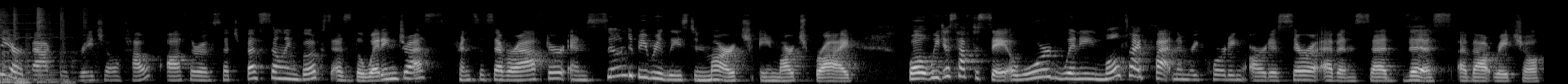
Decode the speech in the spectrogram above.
We are back with Rachel Hauck, author of such best selling books as The Wedding Dress, Princess Ever After, and soon to be released in March, A March Bride. Well, we just have to say, award winning multi platinum recording artist Sarah Evans said this about Rachel.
